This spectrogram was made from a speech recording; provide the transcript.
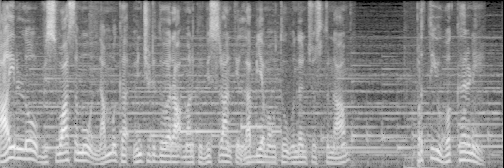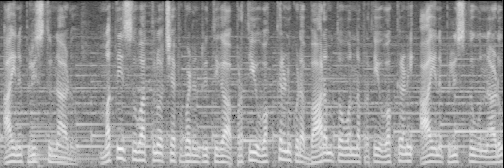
ఆయనలో విశ్వాసము నమ్మక ఉంచుట ద్వారా మనకు విశ్రాంతి లభ్యమవుతూ ఉందని చూస్తున్నాం. ప్రతి ఒక్కరిని ఆయన పిలుస్తున్నాడు. మతీ సువార్తలో చేపబడిన రీతిగా ప్రతి ఒక్కరిని కూడా భారంతో ఉన్న ప్రతి ఒక్కరిని ఆయన పిలుస్తూ ఉన్నాడు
